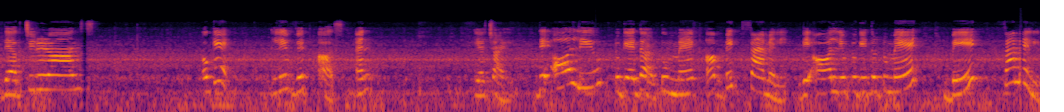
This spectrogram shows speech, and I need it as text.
their children okay live with us. And your child. They all live together to make a big family. They all live together to make big family.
